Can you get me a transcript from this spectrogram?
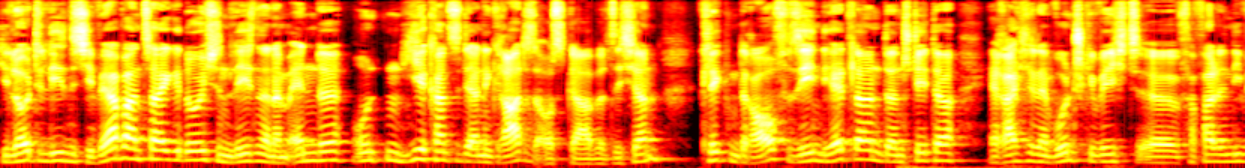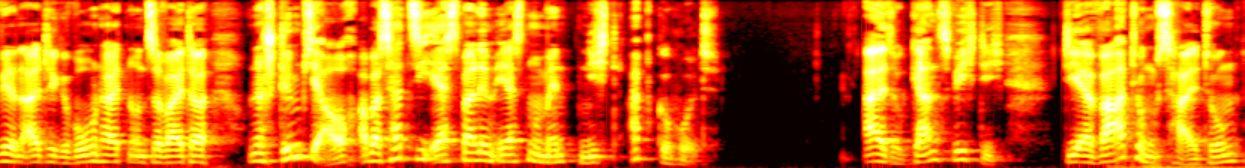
Die Leute lesen sich die Werbeanzeige durch und lesen dann am Ende unten, hier kannst du dir eine Gratisausgabe sichern, klicken drauf, sehen die Headline, dann steht da, erreiche dein Wunschgewicht, äh, verfalle nie wieder in alte Gewohnheiten und so weiter. Und das stimmt ja auch, aber es hat sie erstmal im ersten Moment nicht abgeholt. Also, ganz wichtig, die Erwartungshaltung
